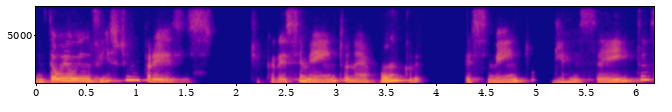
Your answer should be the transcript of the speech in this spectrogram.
Então, eu invisto em empresas de crescimento, né, com crescimento de receitas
